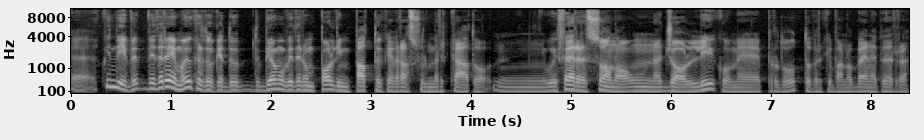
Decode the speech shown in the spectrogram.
Eh, quindi v- vedremo, io credo che do- dobbiamo vedere un po' l'impatto che avrà sul mercato. Mm, Wayfarer sono un jolly come prodotto perché vanno bene per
